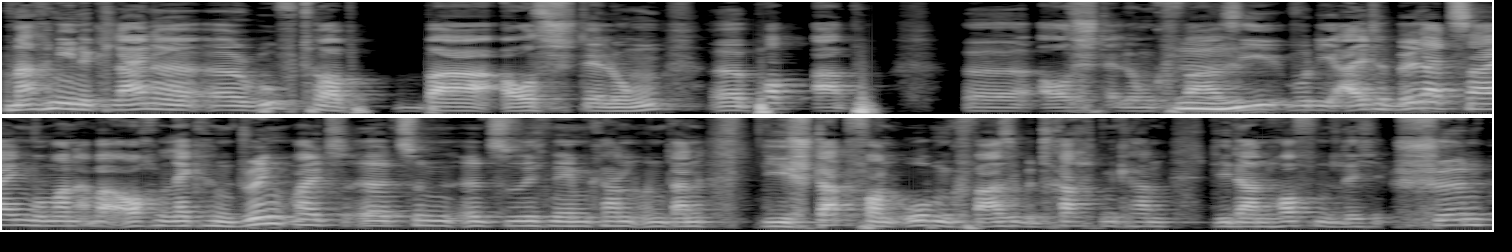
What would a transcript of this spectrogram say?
machen die eine kleine äh, Rooftop-Bar-Ausstellung, äh, Pop-up. Äh, Ausstellung quasi, mhm. wo die alte Bilder zeigen, wo man aber auch einen leckeren Drink mal äh, zu, äh, zu sich nehmen kann und dann die Stadt von oben quasi betrachten kann, die dann hoffentlich schön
